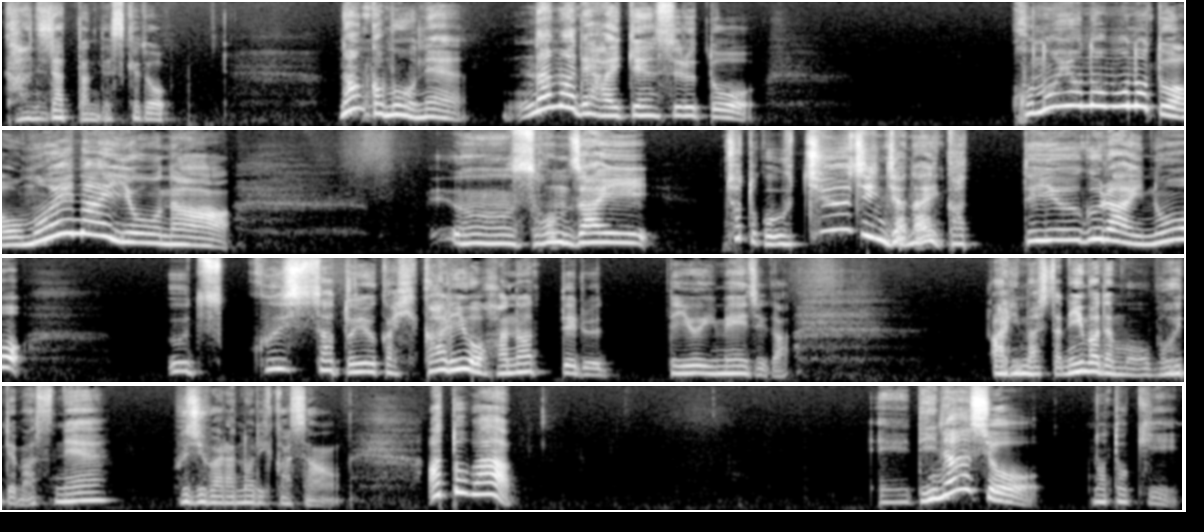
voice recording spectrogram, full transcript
感じだったんですけどなんかもうね生で拝見するとこの世のものとは思えないようなうん存在ちょっとこう宇宙人じゃないかっていうぐらいの美しさというか光を放ってるっていうイメージがありましたね今でも覚えてますね藤原紀香さん。あとは、えー、ディナーショーの時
